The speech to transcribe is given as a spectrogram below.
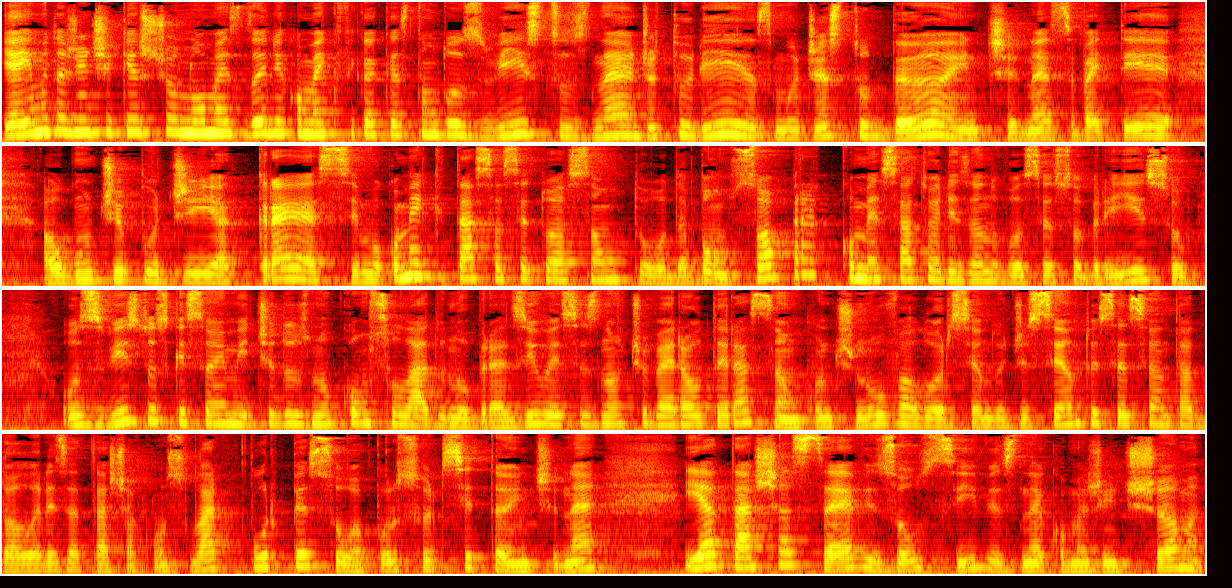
E aí muita gente questionou, mas Dani, como é que fica a questão dos vistos, né? De turismo, de estudante, né? Se vai ter algum tipo de acréscimo? Como é que tá essa situação toda? Bom, só para começar atualizando você sobre isso, os vistos que são emitidos no consulado no Brasil, esses não tiveram alteração continua o valor sendo de 160 dólares a taxa consular por pessoa, por solicitante, né? E a taxa SEVES ou CIVES, né, como a gente chama,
